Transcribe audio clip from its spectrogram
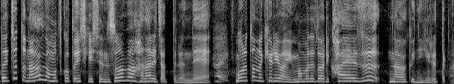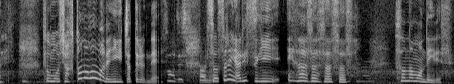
でちょっと長く持つことを意識してるんでその分離れちゃってるんではい。ボールとの距離は今まで通り変えず長く握るって感じ。そうもうシャフトの方まで握っちゃってるんで。そうでしたね。そうそれやりすぎ。えそうそうそうそう。そうそんなもんでいいです。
